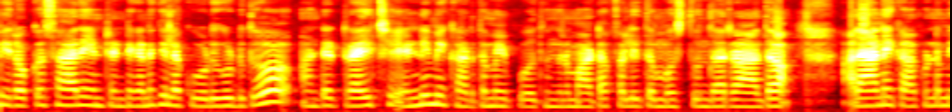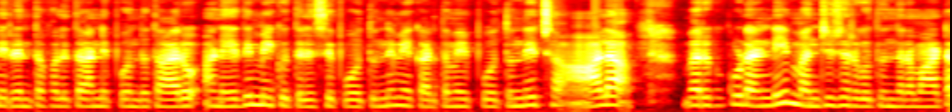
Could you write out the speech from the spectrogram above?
మీరు ఒక్కసారి ఏంటంటే కనుక ఇలా కోడిగుడ్డుతో అంటే ట్రై చేయండి మీకు అర్థమైపోతుంది అనమాట. ఫలితం వస్తుందా రాదా? అలానే కాకుండా మీరు ఎంత ఫలితాన్ని పొందుతారు అనేది మీకు తెలిసిపోతుంది మీకు అర్థమైపోతుంది. చాలా వరకు కూడా అండి మంచి జరుగుతుంది అనమాట.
